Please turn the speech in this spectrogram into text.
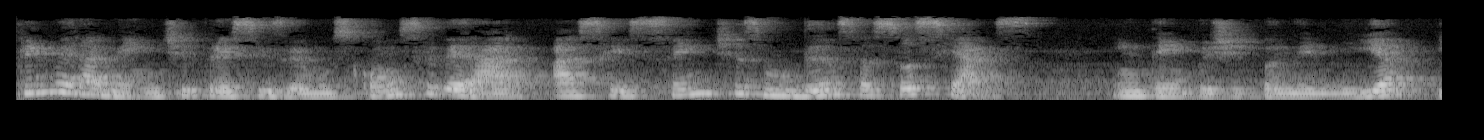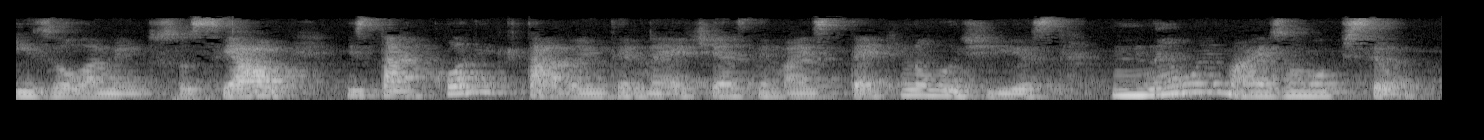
primeiramente precisamos considerar as recentes mudanças sociais. Em tempos de pandemia e isolamento social, estar conectado à internet e às demais tecnologias não é mais uma opção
